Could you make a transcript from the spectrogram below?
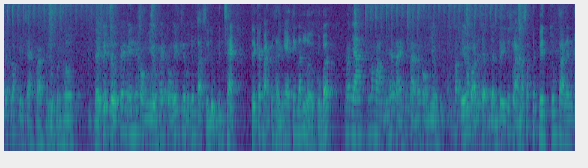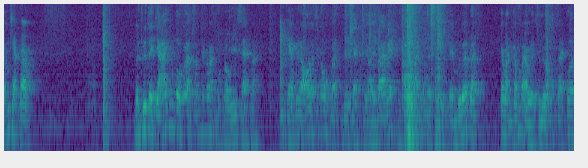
Bếp lắp pin sạc và sử dụng bình thường. Để biết được cái pin nó còn nhiều hay còn ít khi mà chúng ta sử dụng pin sạc thì các bạn có thể nghe tiếng đánh lửa của bếp. Nó nhanh nó mạnh như thế này tức là nó còn nhiều. Nó yếu và nó chậm dần đi tức là nó sắp hết pin. Chúng ta nên cắm sạc vào. Bên phía tay trái chúng tôi có làm sẵn cho các bạn một đầu dây sạc này đi kèm với đó là sẽ có một đoạn dây sạc dài 3 mét để các bạn có thể sử dụng kèm với bếp đây các bạn cắm vào để sử dụng. Sạc thôi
